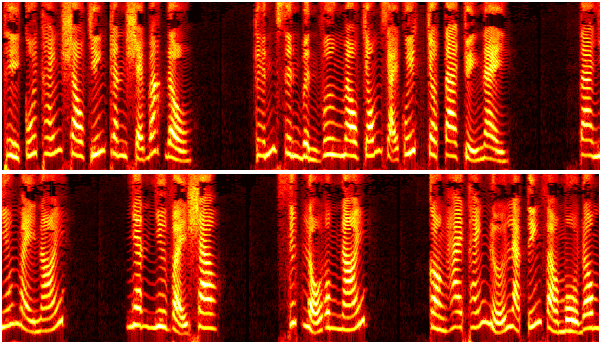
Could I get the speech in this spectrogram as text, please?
Thì cuối tháng sau chiến tranh sẽ bắt đầu. Kính xin Bình Vương mau chóng giải quyết cho ta chuyện này. Ta nhớ mày nói. Nhanh như vậy sao? Xích lỗ ông nói. Còn hai tháng nữa là tiến vào mùa đông.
